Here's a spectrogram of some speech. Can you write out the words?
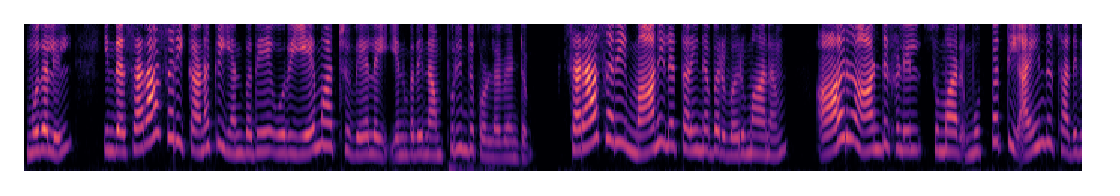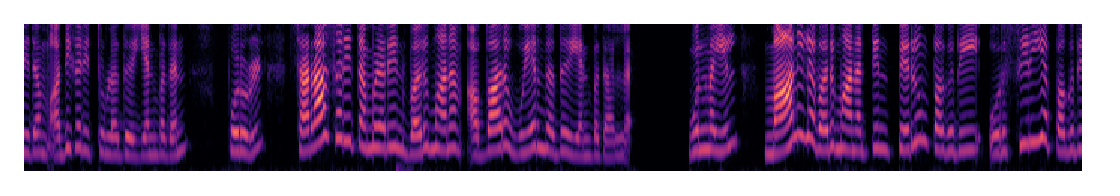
முதலில் இந்த சராசரி கணக்கு என்பதே ஒரு ஏமாற்று வேலை என்பதை நாம் புரிந்து கொள்ள வேண்டும். சராசரி மாநில தனிநபர் வருமானம் ஆறு ஆண்டுகளில் சுமார் முப்பத்தி ஐந்து சதவீதம் அதிகரித்துள்ளது என்பதன் பொருள் சராசரி தமிழரின் வருமானம் அவ்வாறு உயர்ந்தது என்பது அல்ல உண்மையில் மாநில வருமானத்தின் பெரும் பகுதி ஒரு சிறிய பகுதி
